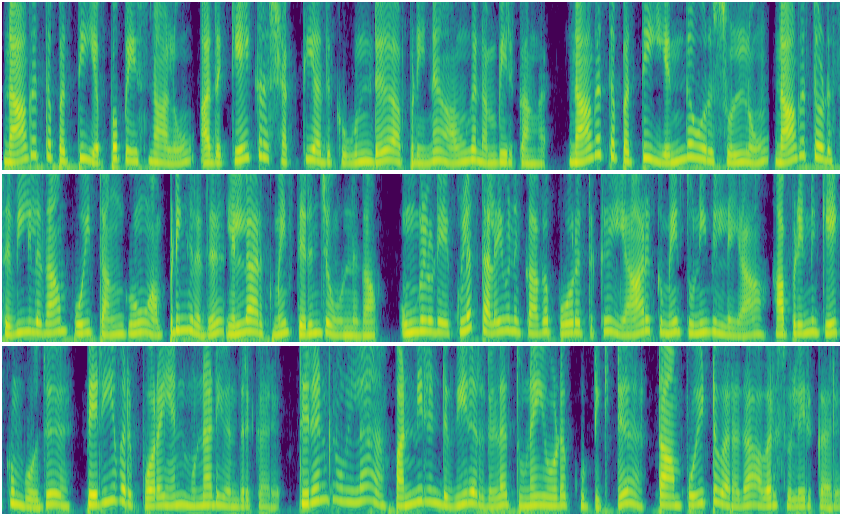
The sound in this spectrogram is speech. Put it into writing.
நாகத்தை பத்தி எப்ப பேசினாலும் அதை கேக்குற சக்தி அதுக்கு உண்டு அப்படின்னு அவங்க நம்பியிருக்காங்க. நாகத்தை பத்தி எந்த ஒரு சொல்லும் நாகத்தோட செவியில தான் போய் தங்கும் அப்படிங்கிறது எல்லாருக்குமே தெரிஞ்ச ஒண்ணுதான். உங்களுடைய குலத்தலைவனுக்காக போறதுக்கு யாருக்குமே துணிவில்லையா? அப்படின்னு கேட்கும்போது பெரியவர் பொறையன் முன்னாடி வந்திருக்காரு. திறனுள்ள பன்னிரண்டு வீரர்களை துணையோட கூட்டிக்கிட்டு தாம் போயிட்டு வரதா அவர் சொல்லியிருக்காரு.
